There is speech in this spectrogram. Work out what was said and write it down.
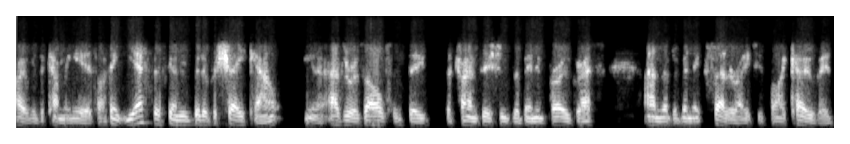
over the coming years. I think, yes, there's going to be a bit of a shakeout, you know, as a result of the, the transitions that have been in progress and that have been accelerated by COVID.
